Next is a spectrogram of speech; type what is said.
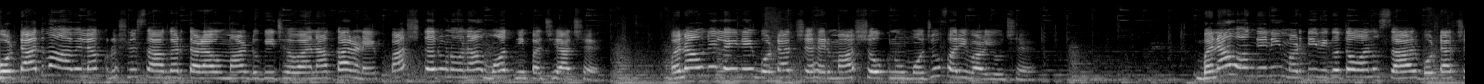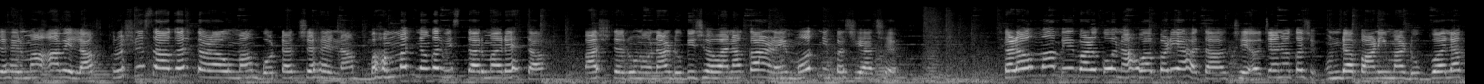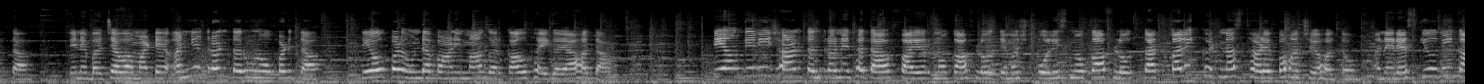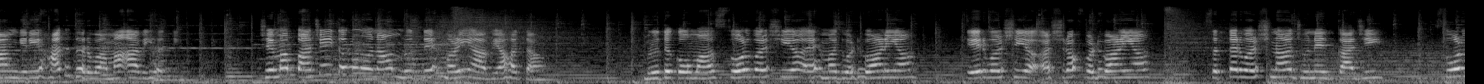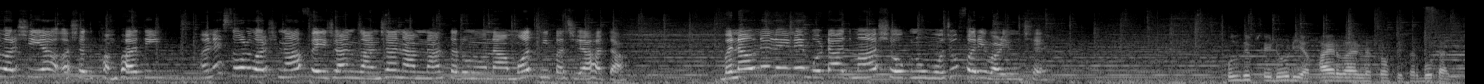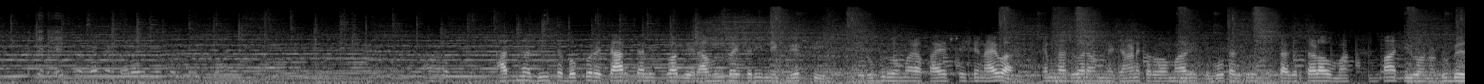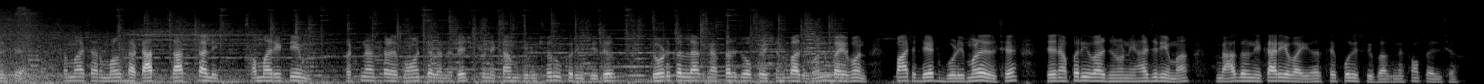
બોટાદમાં આવેલા કૃષ્ણસાગર તળાવમાં ડૂબી જવાના કારણે પાંચ તરુણોના મોત નીપજ્યા છે. બનાવને લઈને બોટાદ શહેરમાં શોકનું મોજું ફરી વળ્યું છે. બનાવ અંગેની મળતી વિગતો અનુસાર બોટાદ શહેરમાં આવેલા કૃષ્ણસાગર તળાવમાં બોટાદ શહેરના મહમ્મદનગર વિસ્તારમાં રહેતા પાંચ તરુણોના ડૂબી જવાના કારણે મોત નીપજ્યા છે. તળાવમાં બે બાળકો નાહવા પડ્યા હતા, જે અચાનક જ ઊંડા પાણીમાં ડૂબવા લાગતા તેને બચાવવા માટે અન્ય ત્રણ તરુણો પડતા તેઓ પણ ઊંડા પાણીમાં ગરકાવ થઈ ગયા હતા. તે અંગેની જાણ તંત્રને થતાં ફાયરનો કાફલો તેમજ પોલીસનો કાફલો તાત્કાલિક ઘટના સ્થળે પહોંચ્યો હતો અને રેસ્ક્યુની કામગીરી હાથ ધરવામાં આવી હતી, જેમાં પાંચેય તરુણોના મૃતદેહ મળી આવ્યા હતા. મૃતકોમાં સોળ વર્ષીય અહેમદ વઢવાણિયા, તેર વર્ષીય અશરફ વઢવાણિયા, સત્તર વર્ષના જુનેદ કાજી સોળ વર્ષીય અશદ ખંભાતી અને સોળ વર્ષના ફૈજાન ગાંજા નામના તરુણોના મોત નીપજ્યા હતા. બનાવને લઈને બોટાદમાં શોકનું મોજું ફરી વળ્યું છે. Kuldeepsinh Dodiya fire wireless officer Botad. આજના દિવસે બપોરે ચાર ચાલીસ વાગે રાહુલભાઈ કરીને એક વ્યક્તિ રૂબરૂ અમારા ફાયર સ્ટેશન આવ્યા. એમના દ્વારા અમને જાણ કરવામાં આવી કે બોટાદ કૃષ્ણસાગર તળાવમાં પાંચ યુવાનો ડૂબેલ છે. સમાચાર મળતા તાત્કાલિક અમારી ટીમ ઘટના સ્થળે પહોંચેલ અને રેસ્ક્યુની કામગીરી શરૂ કરી દીધેલ. દોઢ કલાકના સર્ચ ઓપરેશન બાદ વન બાય વન પાંચ ડેડ બોડી મળેલ છે, જેના પરિવારજનોની હાજરીમાં અમે આગળની કાર્યવાહી અર્થે પોલીસ વિભાગને સોંપેલ છે.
